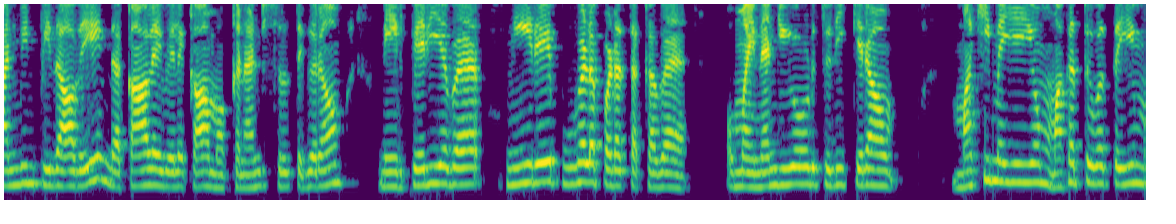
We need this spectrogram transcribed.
அன்பின் பிதாவே இந்த காலை வேலைக்கா மொக்க நன்றி செலுத்துகிறோம். நீர் பெரியவர் நீரே புகழப்படத்தக்கவர். உம்மை நன்றியோடு துதிக்கிறோம். மகிமையையும் மகத்துவத்தையும்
